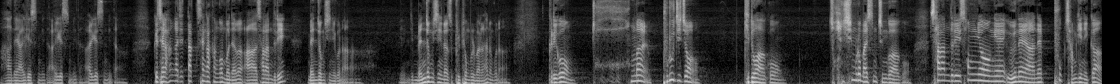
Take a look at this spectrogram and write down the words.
아, 네, 알겠습니다. 알겠습니다. 알겠습니다. 그 제가 한 가지 딱 생각한 건 뭐냐면 아 사람들이 맨정신이구나. 맨정신이라서 불평불만을 하는구나. 그리고 정말 부르짖어 기도하고 전심으로 말씀 증거하고 사람들이 성령의 은혜 안에 푹 잠기니까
